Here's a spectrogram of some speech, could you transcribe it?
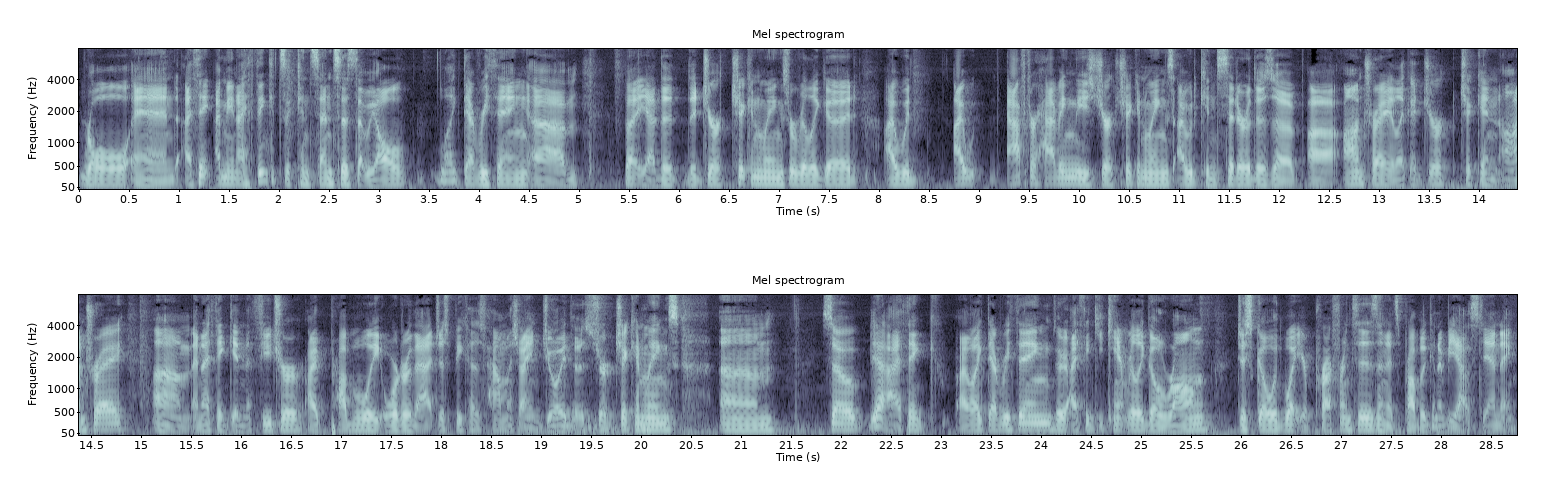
roll, and I think I mean I think it's a consensus that we all liked everything. Um, but yeah, the the jerk chicken wings were really good. I would I after having these jerk chicken wings, I would consider there's a uh, entree like a jerk chicken entree, um, and I think in the future I'd probably order that just because of how much I enjoyed those jerk chicken wings. Um, so yeah, I think I liked everything. There, I think you can't really go wrong. Just go with what your preference is, and it's probably going to be outstanding.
